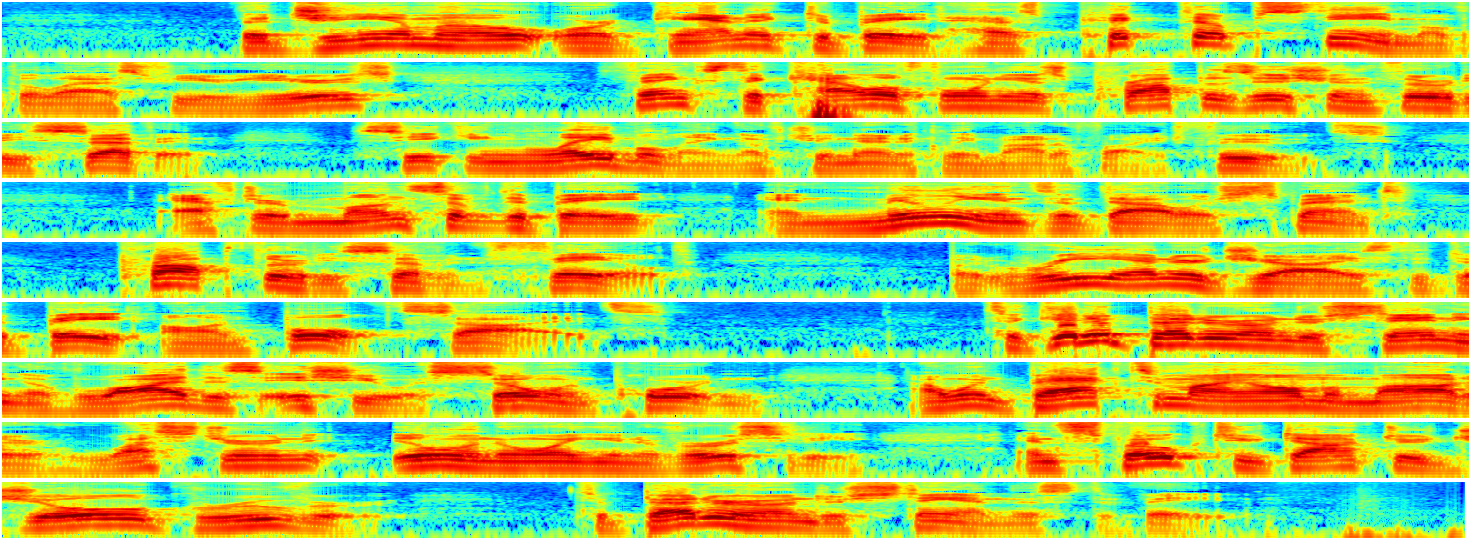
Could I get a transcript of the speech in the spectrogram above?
The GMO organic debate has picked up steam over the last few years thanks to California's Proposition 37 seeking labeling of genetically modified foods. After months of debate and millions of dollars spent, Prop 37 failed, but re energized the debate on both sides. To get a better understanding of why this issue is so important I went back to my alma mater, Western Illinois University, and spoke to Dr. Joel Gruver to better understand this debate.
